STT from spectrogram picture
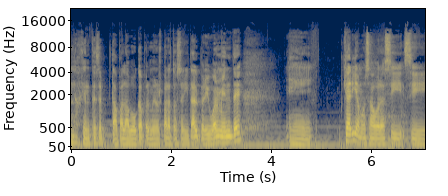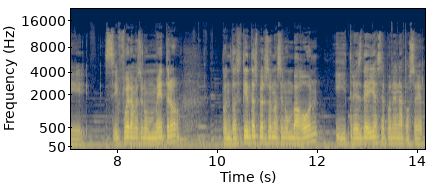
la gente se tapa la boca, al menos para toser y tal, pero igualmente, eh, ¿qué haríamos ahora si, si, si fuéramos en un metro con 200 personas en un vagón y tres de ellas se ponen a toser?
